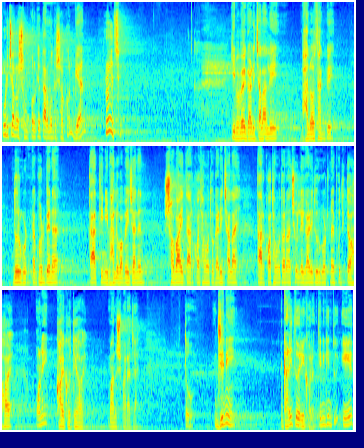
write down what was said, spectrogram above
পরিচালনা সম্পর্কে তার মধ্যে সকল জ্ঞান রয়েছে। কীভাবে গাড়ি চালালে ভালো থাকবে দুর্ঘটনা ঘটবে না তা তিনি ভালোভাবেই জানেন। সবাই তার কথা মতো গাড়ি চালায়, তার কথা মতো না চললে গাড়ি দুর্ঘটনায় পতিত হয়, অনেক ক্ষয়ক্ষতি হয়, মানুষ মারা যায়। তো যিনি গাড়ি তৈরি করেন, তিনি কিন্তু এর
